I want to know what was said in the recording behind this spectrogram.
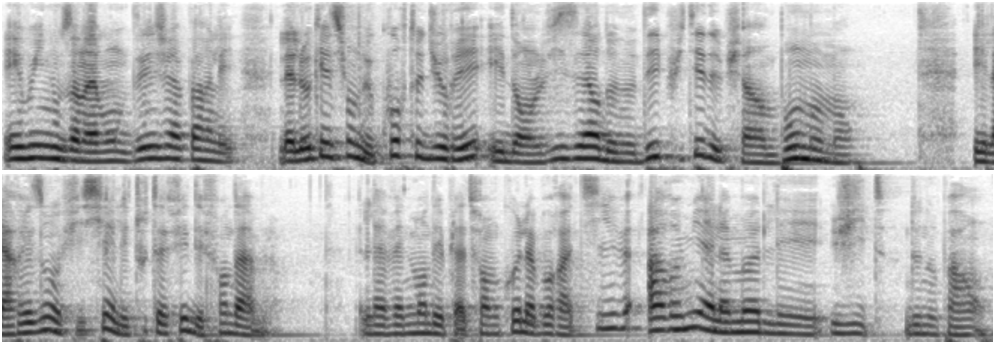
Et oui, nous en avons déjà parlé. La location de courte durée est dans le viseur de nos députés depuis un bon moment. Et la raison officielle est tout à fait défendable. L'avènement des plateformes collaboratives a remis à la mode les gîtes de nos parents.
